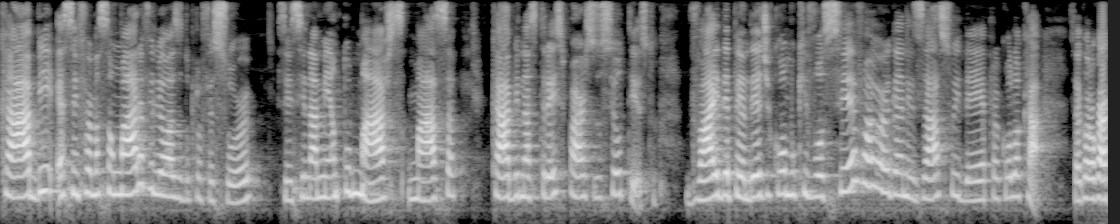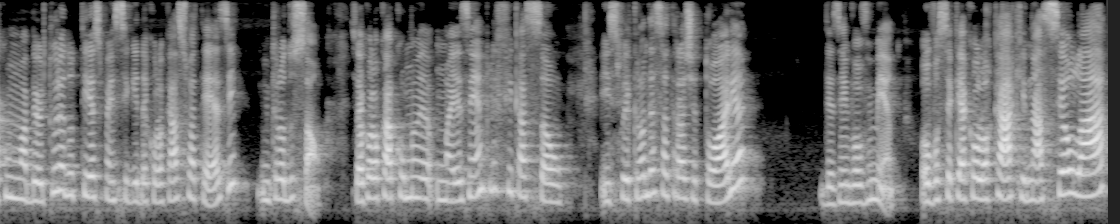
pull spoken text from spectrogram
cabe essa informação maravilhosa do professor, esse ensinamento massa, cabe nas três partes do seu texto. Vai depender de como que você vai organizar a sua ideia para colocar. Você vai colocar como uma abertura do texto para em seguida colocar a sua tese, introdução. Você vai colocar como uma exemplificação explicando essa trajetória, desenvolvimento. Ou você quer colocar que nasceu lá,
